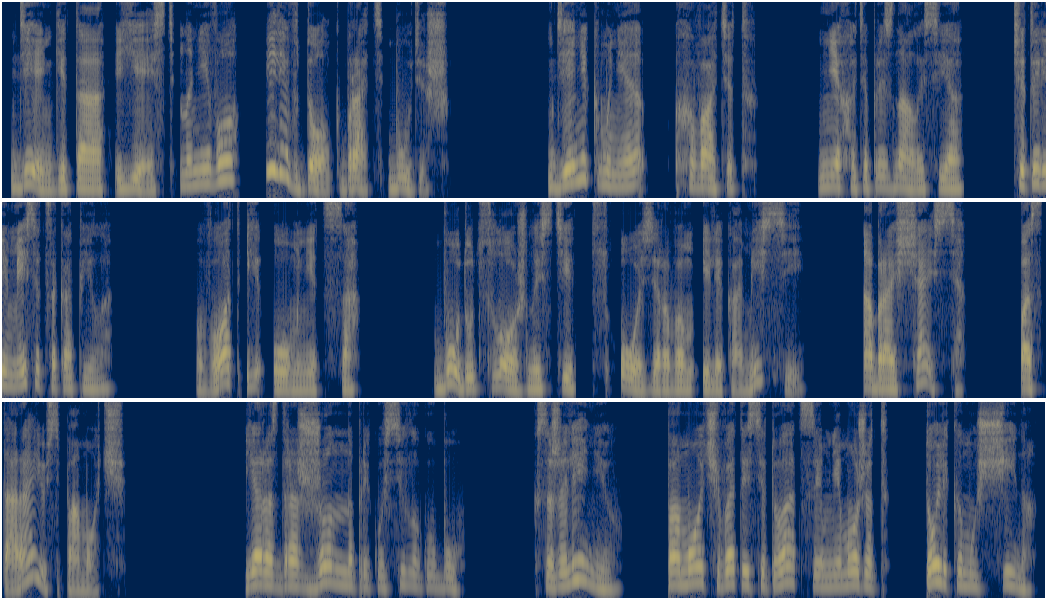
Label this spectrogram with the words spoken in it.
Деньги-то есть на него или в долг брать будешь? Денег мне хватит, нехотя призналась я. Четыре месяца копила. Вот и умница. Будут сложности с Озеровым или комиссией, обращайся, постараюсь помочь. Я раздраженно прикусила губу. К сожалению, помочь в этой ситуации мне может только мужчина.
